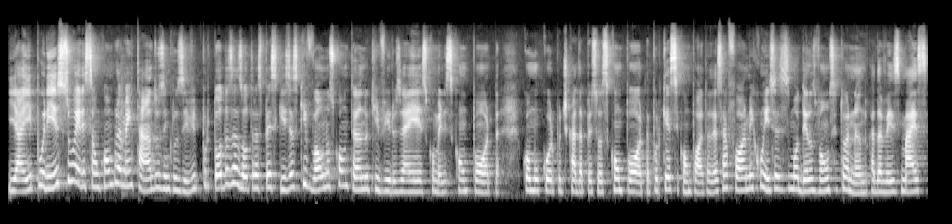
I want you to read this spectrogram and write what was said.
E aí por isso eles são complementados, inclusive, por todas as outras pesquisas que vão nos contando que vírus é esse, como ele se comporta, como o corpo de cada pessoa se comporta, por que se comporta dessa forma. E com isso esses modelos vão se tornando cada vez mais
